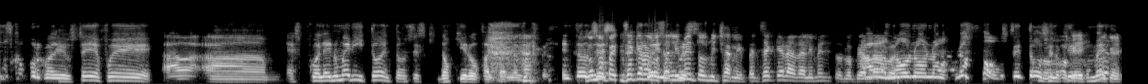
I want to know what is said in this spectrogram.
busco porque usted fue a, escuela de numerito, entonces no quiero faltarle al Entonces, no, no, pensé que eran los pues, alimentos, mi Charlie, pensé que era de alimentos lo que no, no, no, no, no, usted todo se lo quiere comer.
